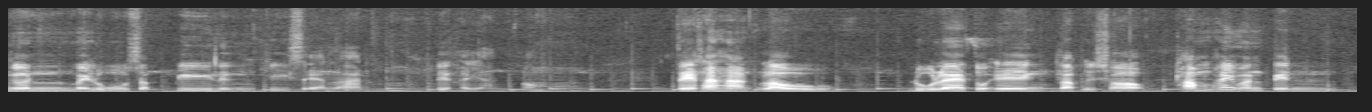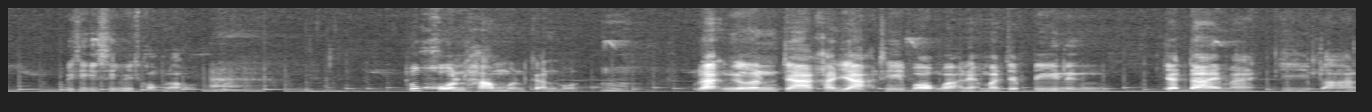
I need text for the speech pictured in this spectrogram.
เงินไม่รู้สักปีหนึ่งกี่แสนล้านอืมเรื่องขยะอืเนาะมแต่ถ้าหากเราดูแลตัวเองรับผิดชอบทำให้มันเป็นวิถีชีวิตของเรา อ่าทุกคนทำเหมือนกันหมด อืมและเงินจากขยะที่บอกว่าเนี่ยมันจะปีหนึ่งจะได้มากี่ล้าน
